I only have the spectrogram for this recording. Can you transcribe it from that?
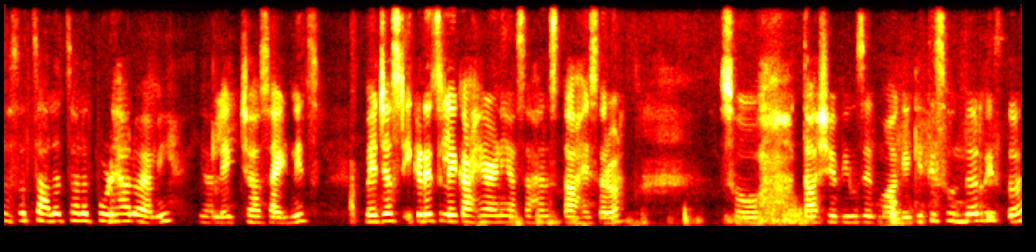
तसंच चालत चालत पुढे आलोय आम्ही या लेकच्या साईडनीच म्हणजे जस्ट इकडेच लेक आहे आणि असा हा रस्ता आहे सरळ. सो आता असे व्ह्यूज आहेत मागे. किती सुंदर दिसतोय.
